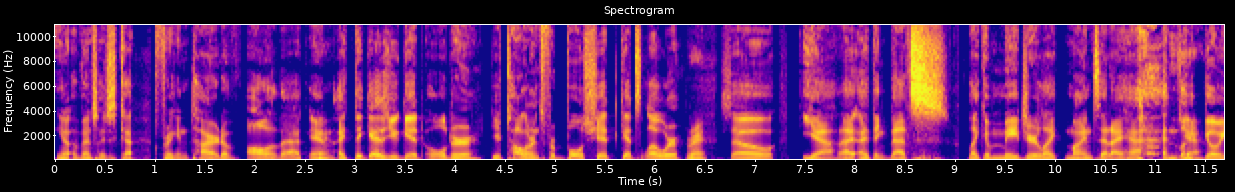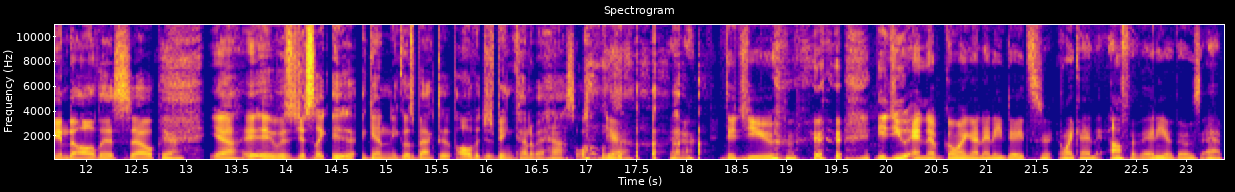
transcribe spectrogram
you know eventually I just got friggin' tired of all of that, and Yeah. I think as you get older, your tolerance for bullshit gets lower. right. So yeah, I, I think that's like a major like mindset I had like Yeah. going into all this. So Yeah, yeah, it, it was just like it, again, it goes back to all of it just being kind of a hassle. yeah, yeah. Did you did you end up going on any dates like off of any of those apps?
